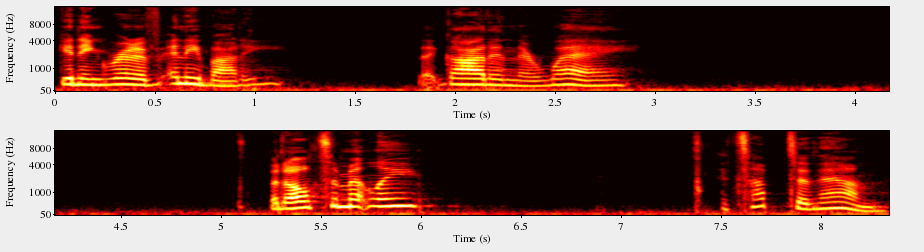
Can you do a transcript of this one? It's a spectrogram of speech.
getting rid of anybody that got in their way. But ultimately, it's up to them.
